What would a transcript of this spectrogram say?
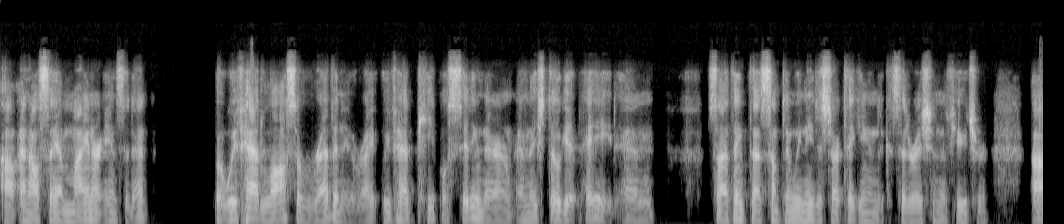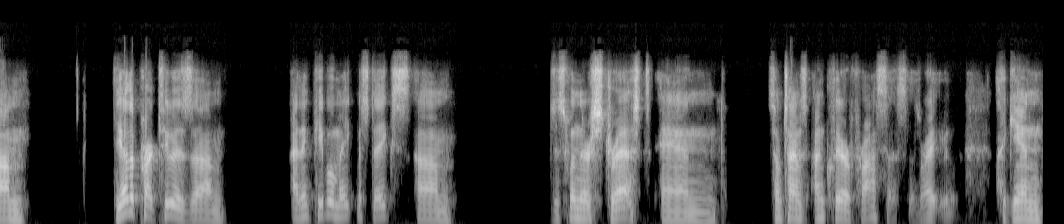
uh, and I'll say a minor incident, but we've had loss of revenue, right? We've had people sitting there and they still get paid. And so I think that's something we need to start taking into consideration in the future. Um, the other part too is um, I think people make mistakes um, just when they're stressed and sometimes unclear processes, right? Again,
